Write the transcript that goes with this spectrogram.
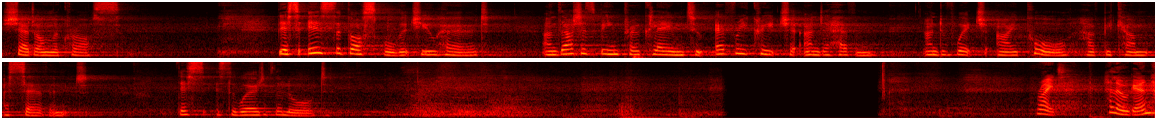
shed on the cross. This is the gospel that you heard, and that has been proclaimed to every creature under heaven, and of which I, Paul, have become a servant. This is the word of the Lord. Right, hello again.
